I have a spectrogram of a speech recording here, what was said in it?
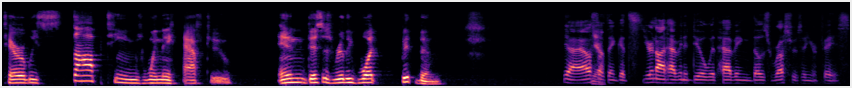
terribly stop teams when they have to. And this is really what bit them. Yeah, I also Yeah. think it's you're not having to deal with having those rushers in your face,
